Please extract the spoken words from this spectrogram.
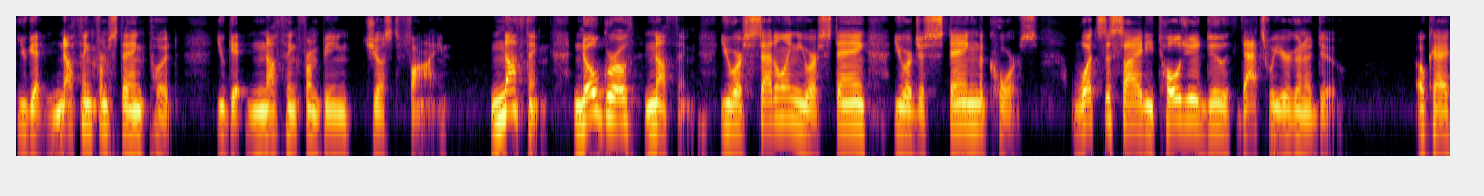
You get nothing from staying put. You get nothing from being just fine. Nothing. No growth, nothing. You are settling, you are staying, you are just staying the course. What society told you to do, that's what you're going to do. Okay?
